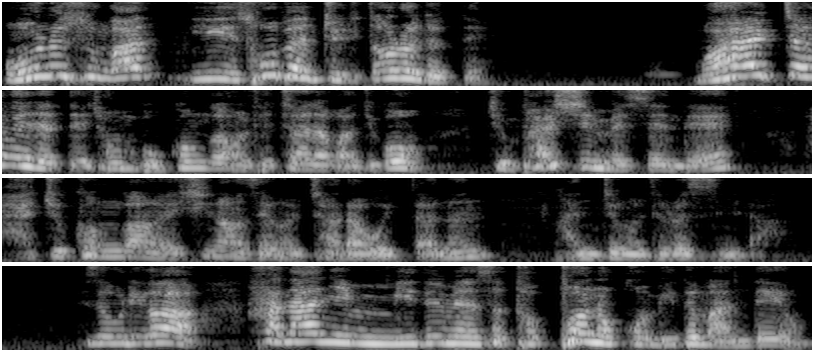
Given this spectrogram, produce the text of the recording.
어느 순간 이 소변줄이 떨어졌대. 말짱해졌대. 전부 건강을 되찾아가지고 지금 80몇 세인데 아주 건강한 신앙생활 잘하고 있다는 간증을 들었습니다. 그래서 우리가 하나님 믿으면서 덮어놓고 믿으면 안 돼요.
